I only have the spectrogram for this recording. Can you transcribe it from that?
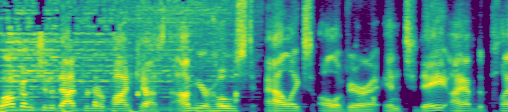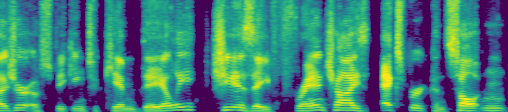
Welcome to the Dadpreneur Podcast. I'm your host, Alex Oliveira, and today I have the pleasure of speaking to Kim Daly. She is a franchise expert consultant,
